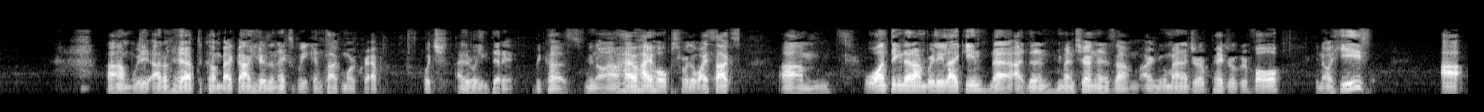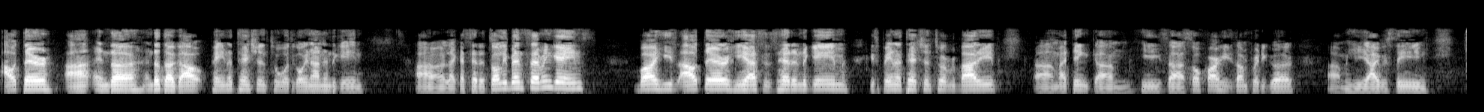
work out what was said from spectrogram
um, we I don't have to come back on here the next week and talk more crap, which I really didn't because you know I have high hopes for the White Sox. Um, one thing that I'm really liking that I didn't mention is um, our new manager Pedro Grifol. You know he's uh, out there uh, in the in the dugout, paying attention to what's going on in the game. Uh, like I said, it's only been seven games, but he's out there. He has his head in the game. He's paying attention to everybody. Um, I think um, he's uh, so far he's done pretty good. Um, he obviously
